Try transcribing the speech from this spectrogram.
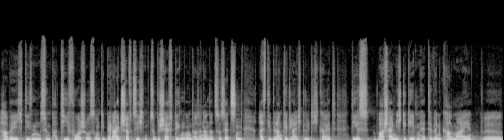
habe ich diesen Sympathievorschuss und die Bereitschaft, sich zu beschäftigen und auseinanderzusetzen, als die blanke Gleichgültigkeit, die es wahrscheinlich gegeben hätte, wenn Karl May äh,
